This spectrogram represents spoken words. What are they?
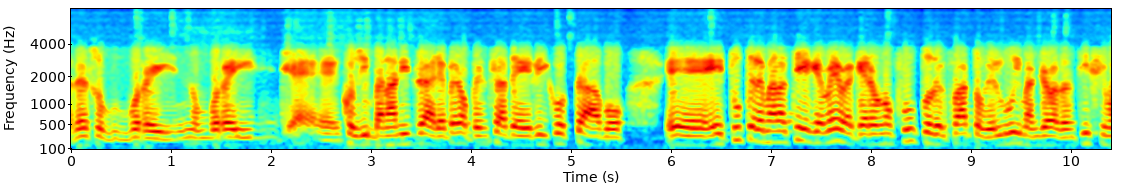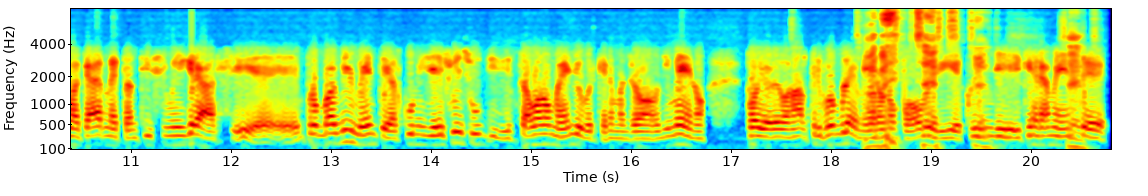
adesso vorrei, non vorrei eh, così banalizzare, però pensate a Enrico VIII e tutte le malattie che aveva che erano frutto del fatto che lui mangiava tantissima carne e tantissimi grassi e probabilmente alcuni dei suoi sudditi stavano meglio perché ne mangiavano di meno poi avevano altri problemi, ah erano beh, poveri certo, e quindi certo, chiaramente...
